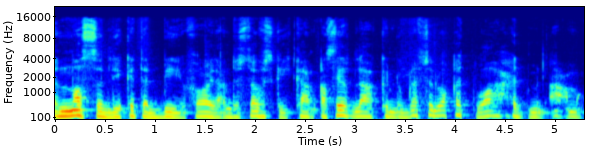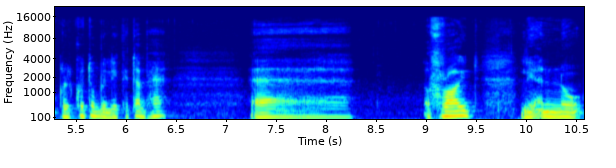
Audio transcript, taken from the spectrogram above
النص اللي كتب به فرويد عن دوستويفسكي كان قصير لكنه بنفس الوقت واحد من أعمق الكتب اللي كتبها آه فرويد لأنه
